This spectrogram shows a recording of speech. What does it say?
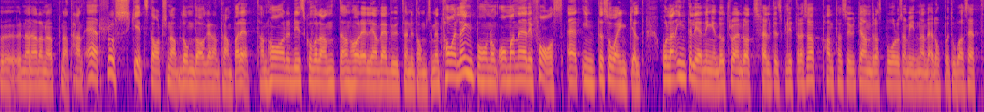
Eh, när han har öppnat. Han är ruskigt startsnabb de dagar han trampar rätt. Han har Disco Volante, han har Elian Webb utvändigt om sig. Men ta en längd på honom om han är i fas är inte så enkelt. Håller han inte ledningen då tror jag ändå att fältet splittras upp. Han tas ut i andra spår och sen vinner det här loppet oavsett.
